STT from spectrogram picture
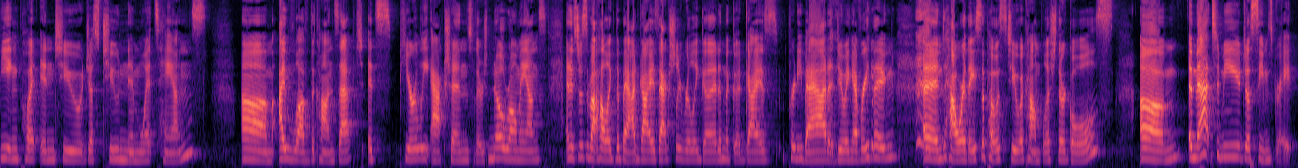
being put into just two nimwits' hands. Um, I love the concept. It's purely action, so there's no romance. And it's just about how like the bad guy is actually really good and the good guy is pretty bad at doing everything. and how are they supposed to accomplish their goals? Um, and that to me just seems great.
